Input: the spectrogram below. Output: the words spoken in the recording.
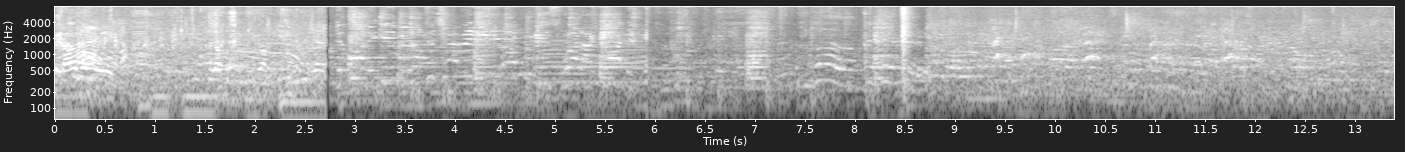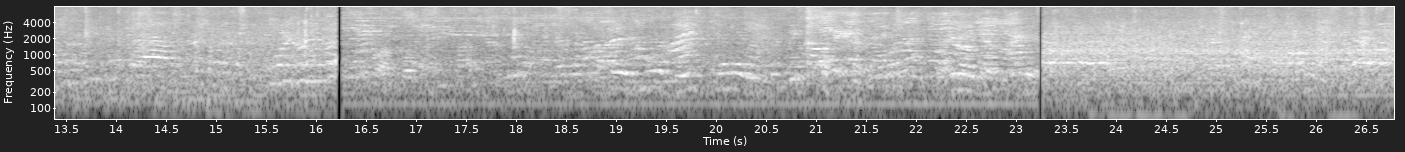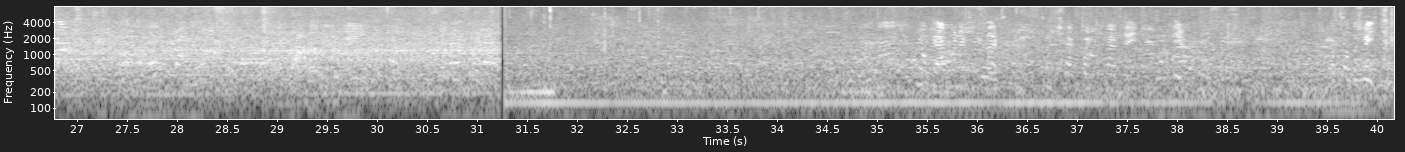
esperava. Esperamos que check what time they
